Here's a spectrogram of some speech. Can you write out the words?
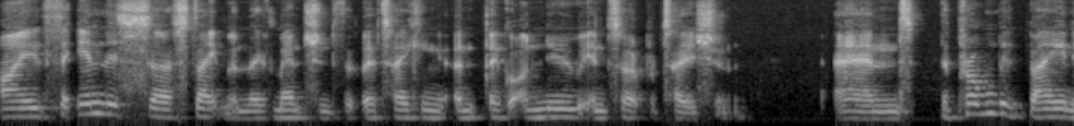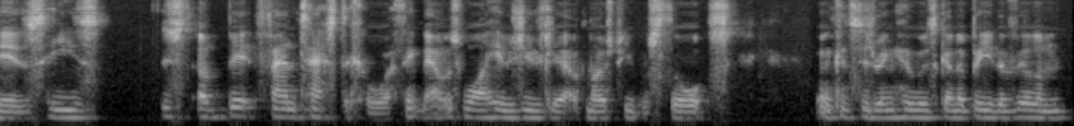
I th- in this uh, statement, they've mentioned that they're taking, a, they've got a new interpretation, and the problem with Bane is he's just a bit fantastical. I think that was why he was usually out of most people's thoughts when considering who was going to be the villain.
